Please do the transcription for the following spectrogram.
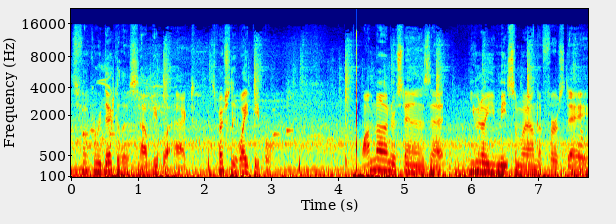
it's fucking ridiculous how people act, especially white people. What I'm not understanding is that even though you meet somebody on the first day,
